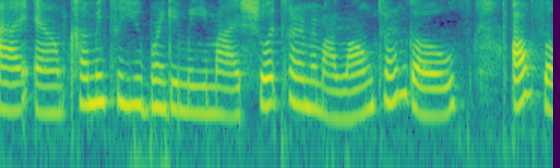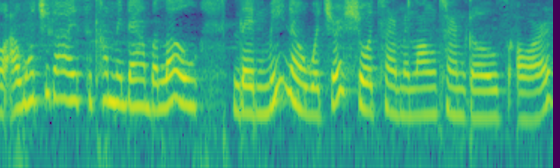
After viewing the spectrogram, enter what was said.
I am coming to you bringing me my short term and my long term goals. Also, I want you guys to comment down below letting me know what your short term and long term goals are,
